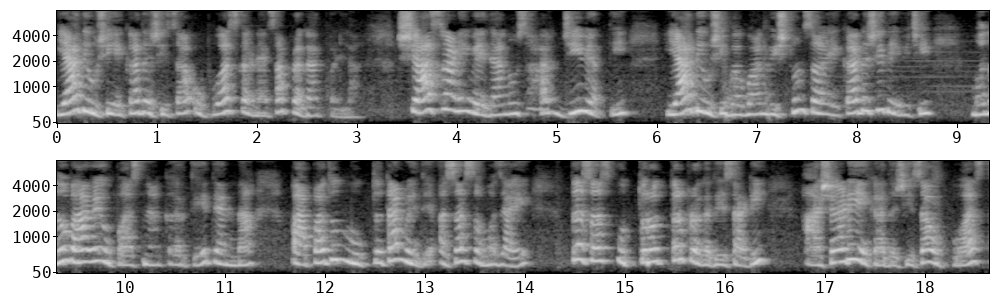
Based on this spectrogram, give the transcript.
या दिवशी एकादशीचा उपवास करण्याचा प्रघात पडला. शास्त्र आणि वेदानुसार जी व्यक्ती या दिवशी भगवान विष्णूंसह एकादशी देवीची मनोभावे उपासना करते त्यांना पापातून मुक्तता मिळते असा समज आहे. तसंच उत्तरोत्तर प्रगतीसाठी आषाढी एकादशीचा उपवास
